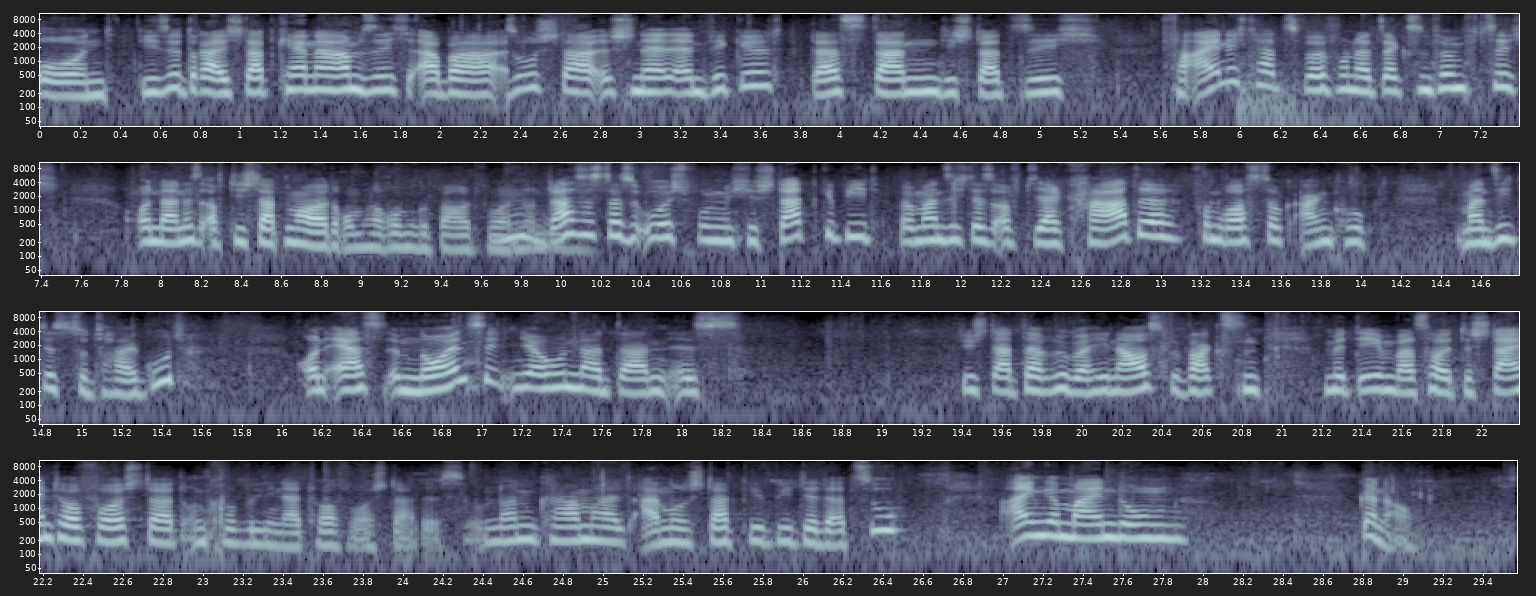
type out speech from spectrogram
Und diese drei Stadtkerne haben sich aber so schnell entwickelt, dass dann die Stadt sich vereinigt hat, 1256. Und dann ist auch die Stadtmauer drumherum gebaut worden. Und das ist das ursprüngliche Stadtgebiet. Wenn man sich das auf der Karte von Rostock anguckt, man sieht es total gut. Und erst im 19. Jahrhundert dann ist die Stadt darüber hinausgewachsen mit dem, was heute Steintorvorstadt und Krüppeliner Torvorstadt ist. Und dann kamen halt andere Stadtgebiete dazu, Eingemeindungen. Genau,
